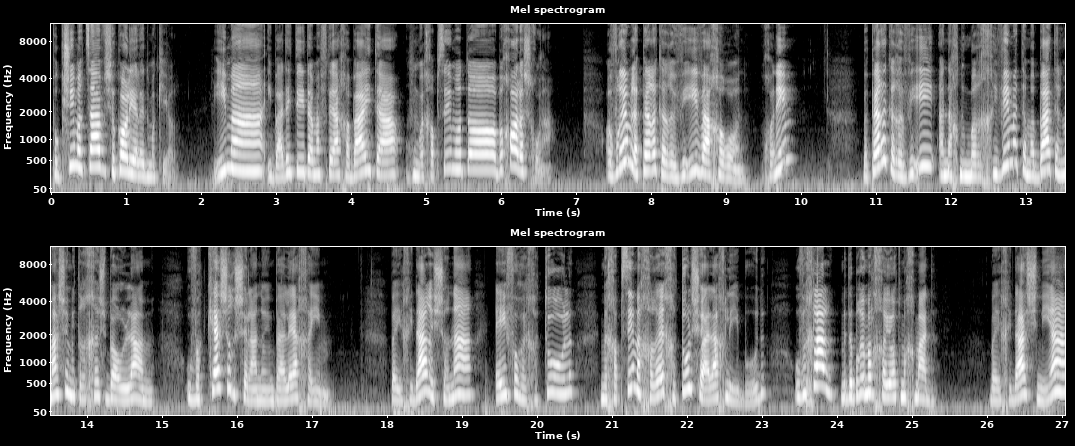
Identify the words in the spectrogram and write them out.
פוגשים מצב שכל ילד מכיר. אמא, איבדתי את המפתח הביתה, ומחפשים אותו בכל השכונה. עוברים לפרק הרביעי והאחרון. מוכנים? בפרק הרביעי אנחנו מרחיבים את המבט אל מה שמתרחש בעולם ובקשר שלנו עם בעלי החיים. ביחידה הראשונה, איפה החתול, מחפשים אחרי חתול שהלך לאיבוד, ובכלל מדברים על חיות מחמד. ביחידה השנייה,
